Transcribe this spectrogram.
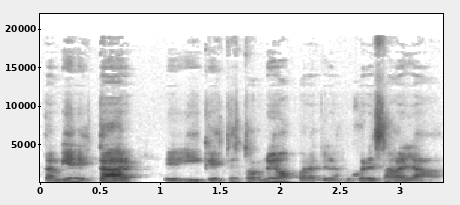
también estar eh, y que estos torneos para que las mujeres hagan la,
